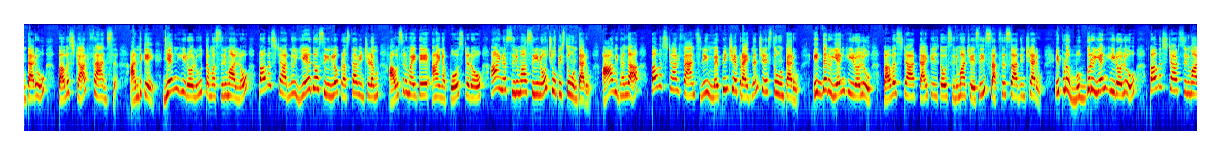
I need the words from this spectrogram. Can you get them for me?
ఉంటారు పవర్ స్టార్ ఫ్యాన్స్. అందుకే యంగ్ హీరోలు తమ సినిమాల్లో పవర్ స్టార్ను ఏదో సీన్లో ప్రస్తావించడం అవసరమైతే ఆయన పోస్టరో ఆయన సినిమా సీనో చూపిస్తూ ఉంటారు. ఆ విధంగా పవర్ స్టార్ ఫ్యాన్స్ని మెప్పించే ప్రయత్నం చేస్తూ ఉంటారు. ఇద్దరు యంగ్ హీరోలు పవర్ స్టార్ టైటిల్తో సినిమా చేసి సక్సెస్ సాధించారు. ఇప్పుడు ముగ్గురు యంగ్ హీరోలు పవర్ స్టార్ సినిమా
